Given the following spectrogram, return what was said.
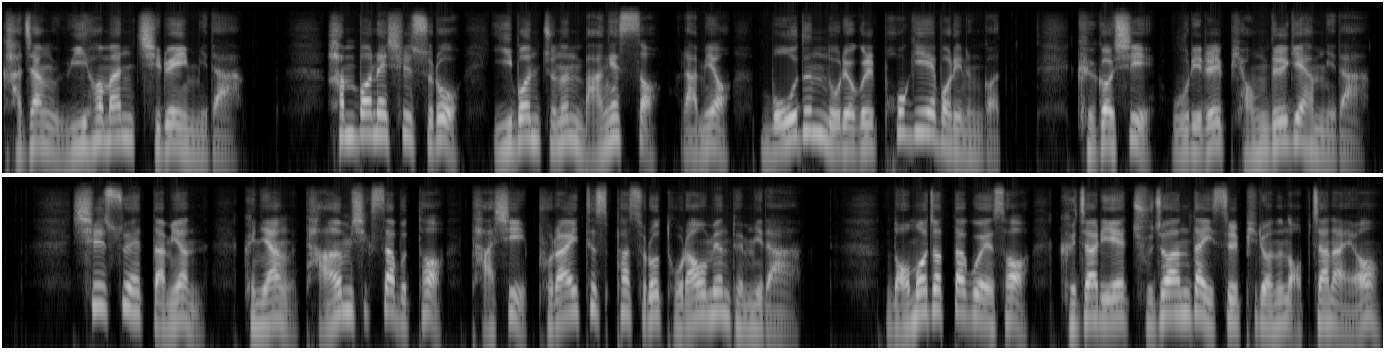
가장 위험한 지뢰입니다. 한 번의 실수로 이번 주는 망했어 라며 모든 노력을 포기해버리는 것. 그것이 우리를 병들게 합니다. 실수했다면 그냥 다음 식사부터 다시 브라이트 스팟으로 돌아오면 됩니다. 넘어졌다고 해서 그 자리에 주저앉아 있을 필요는 없잖아요.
